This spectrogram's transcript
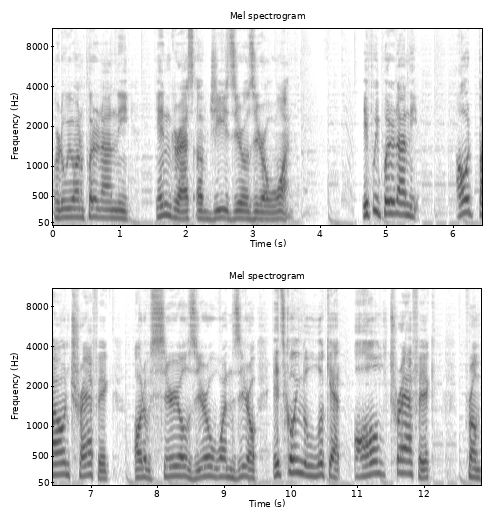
or do we want to put it on the ingress of G001? If we put it on the outbound traffic out of serial 010, it's going to look at all traffic from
